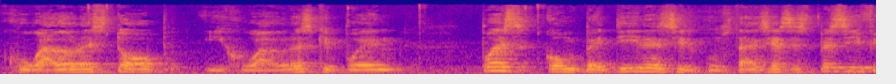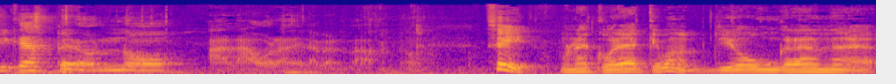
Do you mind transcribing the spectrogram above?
jugadores top y jugadores que pueden pues competir en circunstancias específicas pero no a la hora de la verdad, ¿no? Sí, una Corea que bueno, dio un gran, eh,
